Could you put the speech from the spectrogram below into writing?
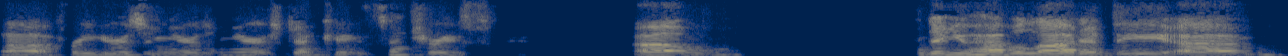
uh, for years and years and years, decades, centuries. Um, then you have a lot of the um,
